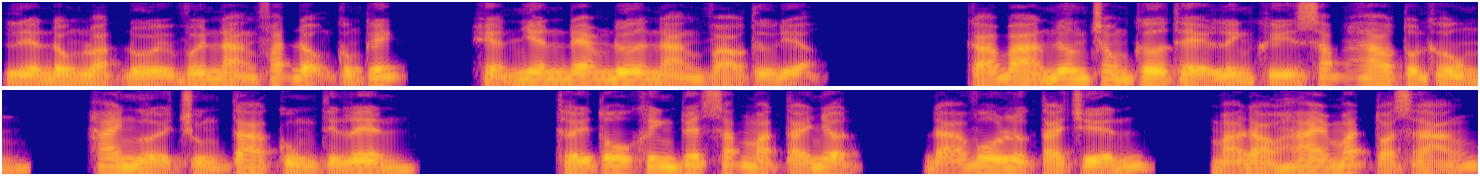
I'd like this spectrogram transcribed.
liền đồng loạt đối với nàng phát động công kích, hiển nhiên đem đưa nàng vào tử địa. Cá bà nương trong cơ thể linh khí sắp hao tổn không, hai người chúng ta cùng tiến lên. Thấy Tô Khinh Tuyết sắc mặt tái nhợt, đã vô lực tái chiến, Mã Đào hai mắt tỏa sáng,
